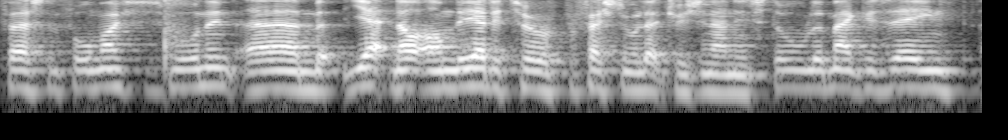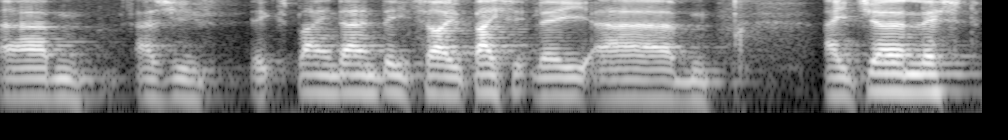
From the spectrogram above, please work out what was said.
first and foremost, this morning. Um, yeah, no, I'm the editor of Professional Electrician and Installer magazine, um, as you've explained, Andy. So, basically, um, a journalist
